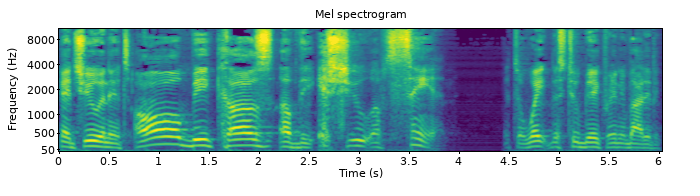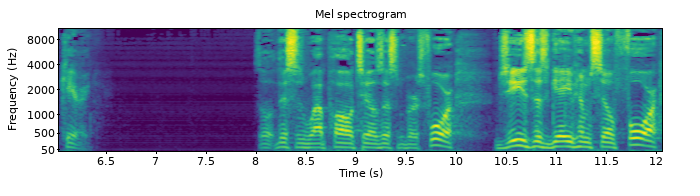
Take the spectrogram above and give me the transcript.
at you. And it's all because of the issue of sin. It's a weight that's too big for anybody to carry. So this is why Paul tells us in verse four, Jesus gave himself for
